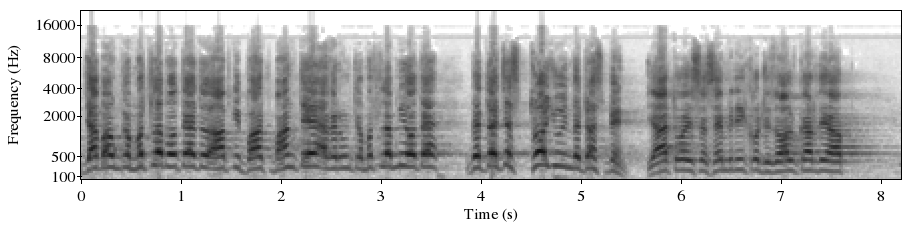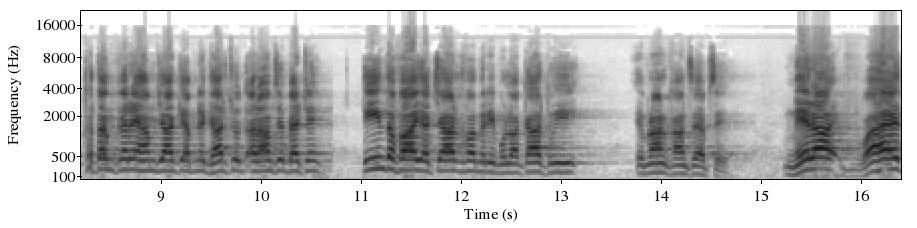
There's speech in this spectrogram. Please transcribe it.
जब उनका मतलब होता है तो आपकी बात मानते हैं, अगर उनका मतलब नहीं होता है just throw you in the dustbin या तो इस असेंबली को डिजोल्व कर दे आप। खत्म करें, हम जाके अपने घर चो आराम से बैठे। तीन दफ़ा या चार दफ़ा मेरी मुलाकात हुई इमरान खान साहब से। मेरा वाहिद,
